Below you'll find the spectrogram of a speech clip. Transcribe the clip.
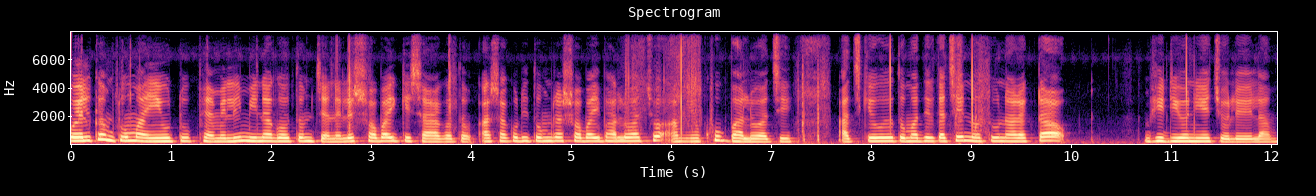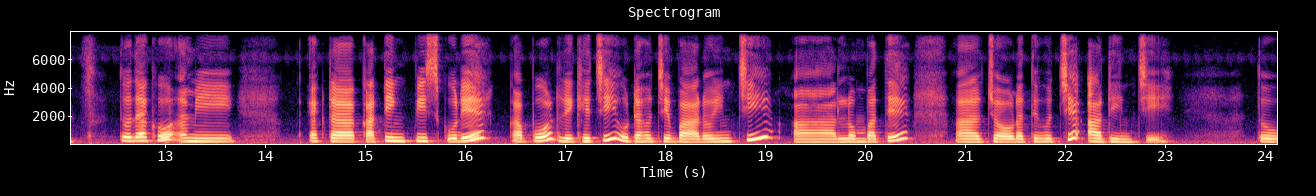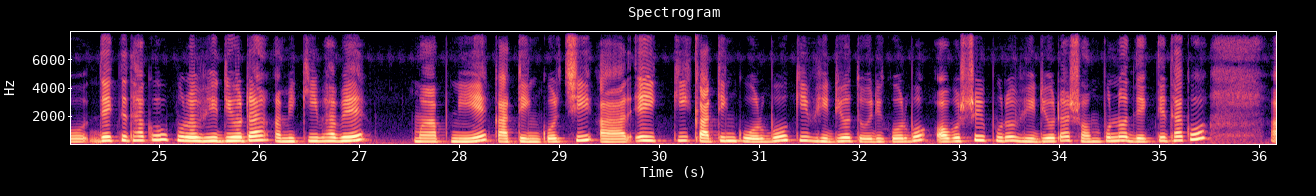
Welcome to my YouTube family, Mina Gautam চ্যানেলে সবাইকে স্বাগত আশা করি তোমরা সবাই ভালো আছো, আমিও খুব ভালো আছি। আজকেও তোমাদের কাছে নতুন আর একটা ভিডিও নিয়ে চলে এলাম। তো দেখো, আমি একটা কাটিং পিস করে কাপড় রেখেছি, ওটা হচ্ছে বারো ইঞ্চি আর লম্বাতে আর চওড়াতে হচ্ছে আট ইঞ্চি। তো দেখতে থাকো পুরো ভিডিওটা, আমি কীভাবে মাপ নিয়ে কাটিং করছি। আর এই কি কাটিং করব, কি ভিডিও তৈরি করব, অবশ্যই পুরো ভিডিওটা সম্পূর্ণ দেখতে থাকো।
